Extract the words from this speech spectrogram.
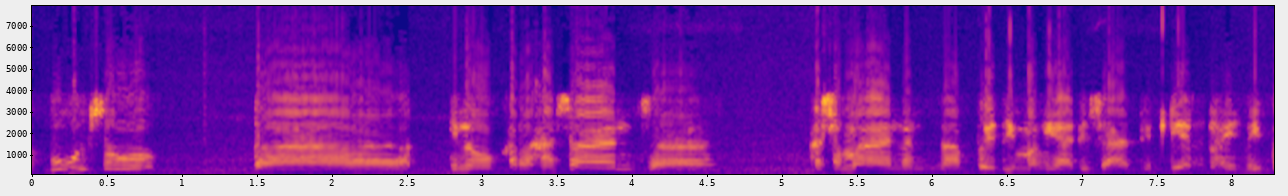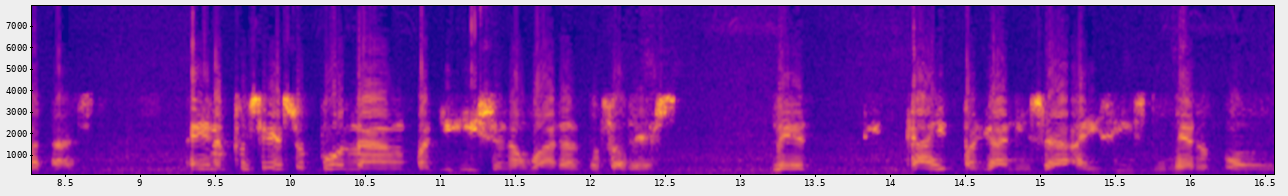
abuso, sa you know, karahasan, sa kasamaan na, na pwedeng mangyari sa atin. Kaya tayo may batas. Ngayon, ang proseso po ng pag-i-issue ng warrant of arrest, may, kahit pagaling sa ICC, meron pong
